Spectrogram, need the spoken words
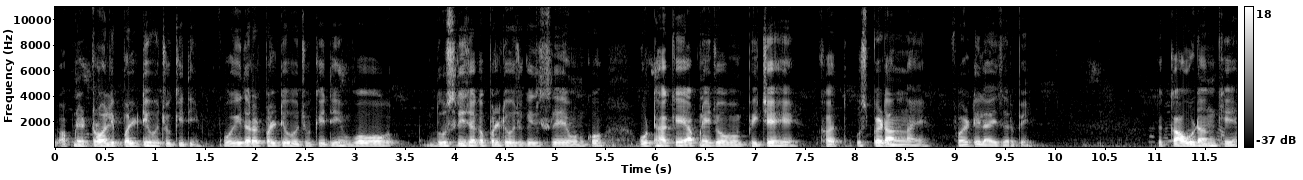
अपनी ट्रॉली पलटी हो चुकी थी, वो इधर पलटी हो चुकी थी, वो दूसरी जगह पलटी हो चुकी थी, इसलिए उनको उठा के अपने जो पीछे है खत, उस पर डालना है फर्टिलाइज़र पे। काऊ डंग के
